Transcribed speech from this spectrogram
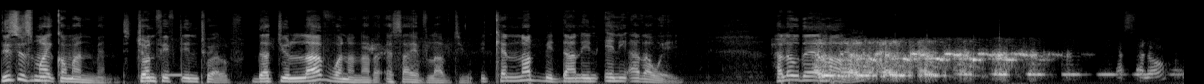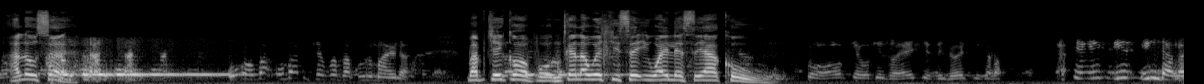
This is my commandment, John 15 12, that you love one another as I have loved you. It cannot be done in any other way. Hello there, Hello. Hello. Hello, sir. Bab Jacob, ngicela wehlise iwireless yakho. Okay, okay, zoyehlise zoyehlise indaba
